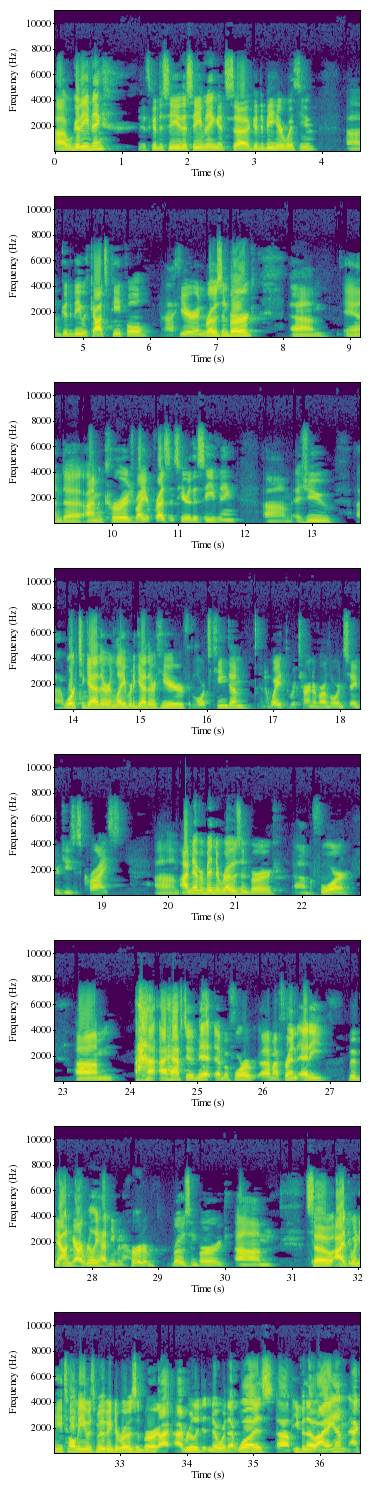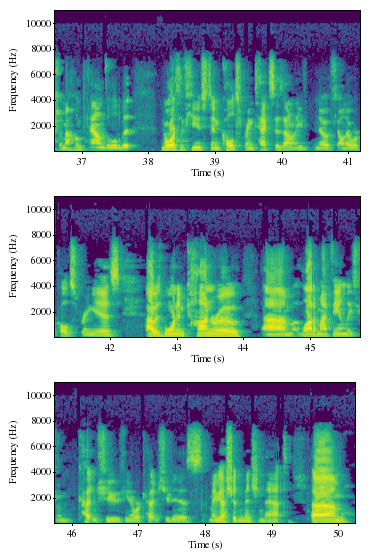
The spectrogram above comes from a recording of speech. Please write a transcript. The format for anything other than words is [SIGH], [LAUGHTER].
Uh, well, good evening. It's good to see you this evening. It's uh, good to be here with you. Um, good to be with God's people uh, here in Rosenberg. Um, and uh, I'm encouraged by your presence here this evening um, as you uh, work together and labor together here for the Lord's kingdom and await the return of our Lord and Savior Jesus Christ. Um, I've never been to Rosenberg uh, before. Um, [LAUGHS] I have to admit, before my friend Eddie moved down here, I really hadn't even heard of Rosenberg. Um, so I, when he told me he was moving to Rosenberg, I, I really didn't know where that was. Uh, even though I am actually my hometown's a little bit north of Houston, Cold Spring, Texas. I don't even know if y'all know where Cold Spring is. I was born in Conroe. Um, a lot of my family's from Cut and Shoot, if you know where Cut and Shoot is. Maybe I shouldn't mention that. Um,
